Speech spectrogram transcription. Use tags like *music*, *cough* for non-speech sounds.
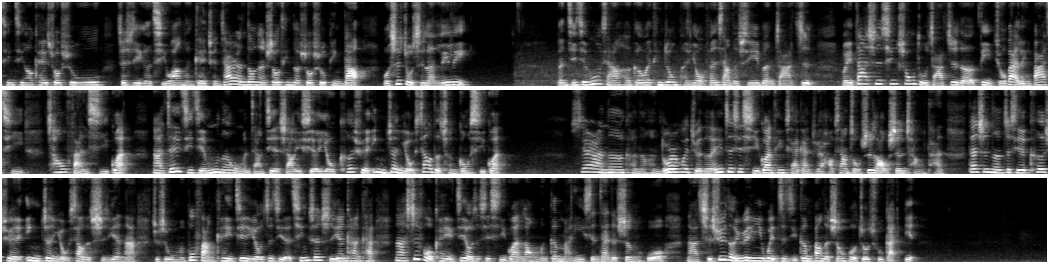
亲亲 OK 说书屋，这是一个期望能给全家人都能收听的说书频道。我是主持人 Lily。本集节目想要和各位听众朋友分享的是一本杂志，为大师轻松读杂志的第九百零八期《超凡习惯》。那这一期节目呢，我们将介绍一些由科学印证有效的成功习惯。虽然呢，可能很多人会觉得，诶，这些习惯听起来感觉好像总是老生常谈，但是呢，这些科学印证有效的实验啊，就是我们不妨可以借由自己的亲身实验看看，那是否可以借由这些习惯，让我们更满意现在的生活，那持续的愿意为自己更棒的生活做出改变。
